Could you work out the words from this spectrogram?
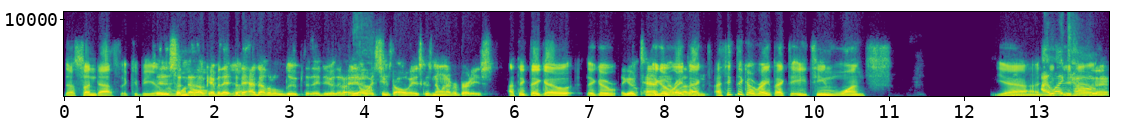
the sudden death. It could be. It over is sudden death, hole. okay, but they but they Yeah. have that little loop that they do that it, Yeah. always seems to always because no one ever birdies. I think they go. They go. They go ten. They go right 11. back. I think they go right back to eighteen once. Yeah, Mm. I liked how- do.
